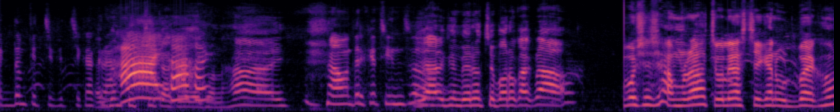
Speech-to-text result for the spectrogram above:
একদম পিচ্চি পিচ্চি কাঁকড়া। হাই হাই হাই। আমাদেরকে চিনছো? আরেকদিন বের হচ্ছে বড় কাঁকড়া। অবশেষে আমরা চলে আসছি এখানে উঠবো এখন।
